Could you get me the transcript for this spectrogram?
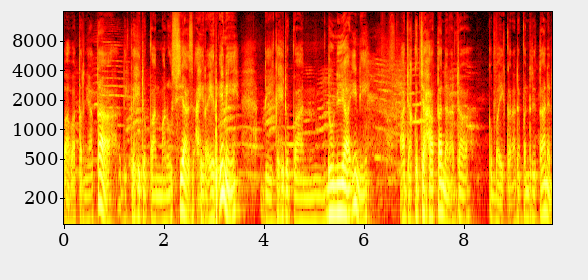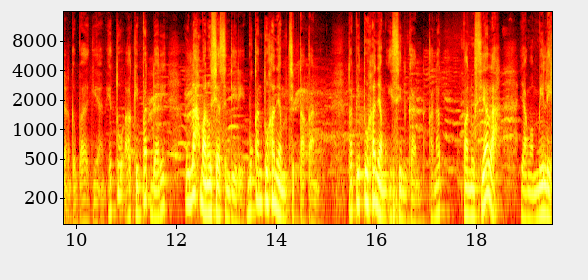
bahwa ternyata di kehidupan manusia akhir-akhir ini, di kehidupan dunia ini, ada kejahatan dan ada kebaikan, ada penderitaan dan kebahagiaan. Itu akibat dari ulah manusia sendiri, bukan Tuhan yang menciptakan, tapi Tuhan yang mengizinkan, karena manusialah yang memilih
